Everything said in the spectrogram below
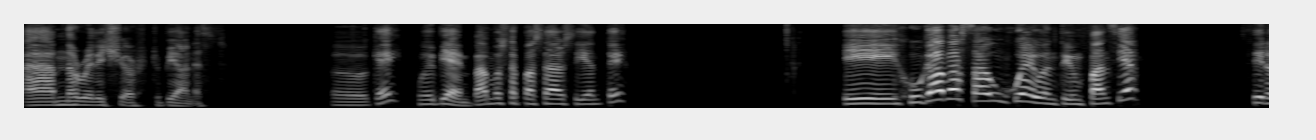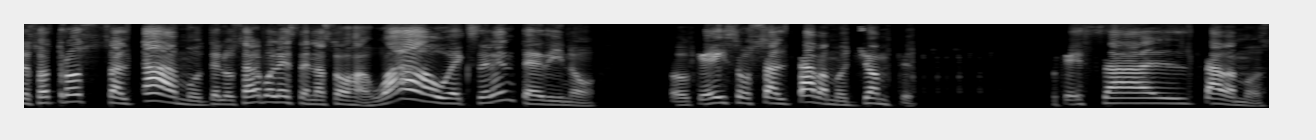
I'm not really sure, to be honest. Okey, muy bien, vamos a pasar al siguiente. ¿Y jugabas a un juego en tu infancia? Sí, nosotros saltábamos de los árboles en las hojas. ¡Wow! Excelente, Dino. Okey, so saltábamos, jumped. Okey, saltábamos.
